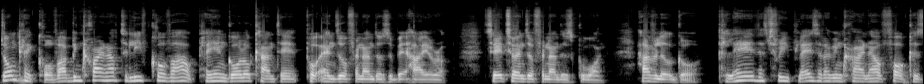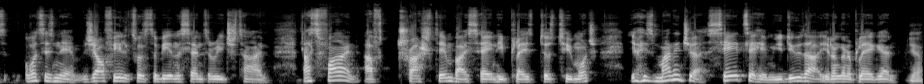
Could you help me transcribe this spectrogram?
Don't play Kova. I've been crying out to leave Kova out. Play N'Golo Kante. Put Enzo Fernandez a bit higher up. Say to Enzo Fernandez, go on, have a little go. Play the three players that I've been crying out for. Because what's his name? João Felix wants to be in the center each time. That's fine. I've trashed him by saying he plays does too much. You're his manager. Say to him, you do that, you're not going to play again. Yeah.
